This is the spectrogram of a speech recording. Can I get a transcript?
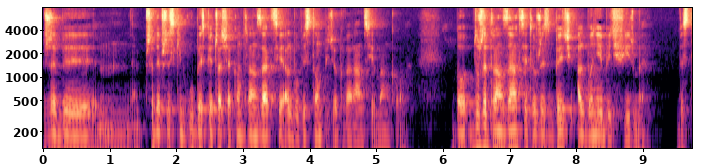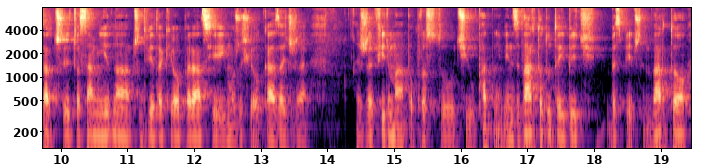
żeby mm, przede wszystkim ubezpieczać jaką transakcję albo wystąpić o gwarancje bankowe. Bo duże transakcje to już jest być albo nie być firmy. Wystarczy czasami jedna czy dwie takie operacje i może się okazać, że, że firma po prostu ci upadnie, więc warto tutaj być bezpiecznym. Warto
